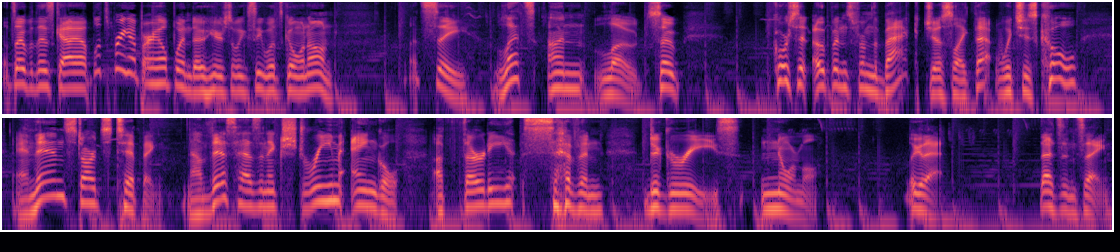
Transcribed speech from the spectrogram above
Let's open this guy up. Let's bring up our help window here so we can see what's going on. Let's see. Let's unload. So, of course, it opens from the back just like that, which is cool, and then starts tipping. Now, this has an extreme angle of 37 degrees normal. Look at that. That's insane.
